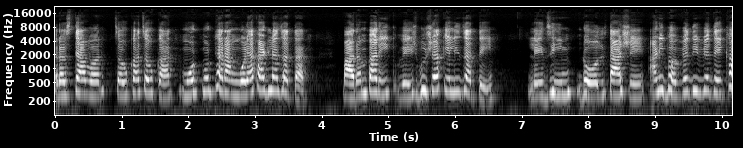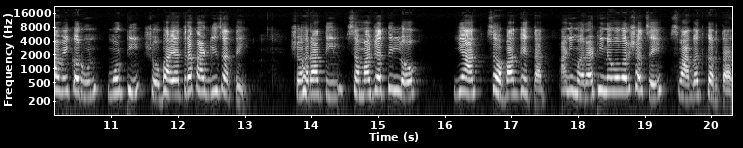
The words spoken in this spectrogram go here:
रस्त्यावर चौकाचौकात मोठमोठ्या रांगोळ्या काढल्या जातात. पारंपरिक वेशभूषा केली जाते. लेझिम ढोल ताशे आणि भव्य दिव्य देखावे करून मोठी शोभायात्रा काढली जाते. शहरातील समाजातील लोक यात सहभाग घेतात आणि मराठी नववर्षाचे स्वागत करतात.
